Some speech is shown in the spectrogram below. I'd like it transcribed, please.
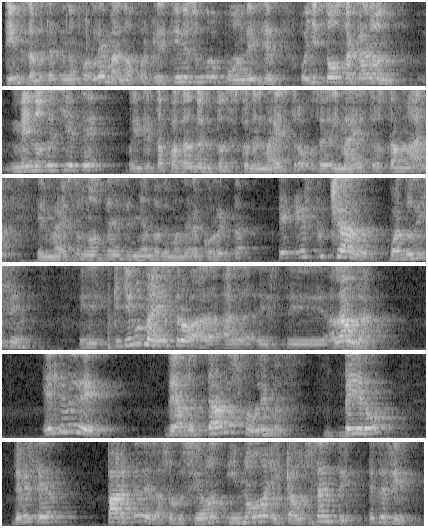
tiendes a meterte en un problema, ¿no? Porque si tienes un grupo donde dices, oye, todos sacaron menos de 7, oye, ¿qué está pasando entonces con el maestro? O sea, el maestro está mal, el maestro no está enseñando de manera correcta. He escuchado cuando dicen eh, que llega un maestro a, este, al aula, él debe de, adoptar los problemas, pero debe ser parte de la solución y no el causante. Es decir,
